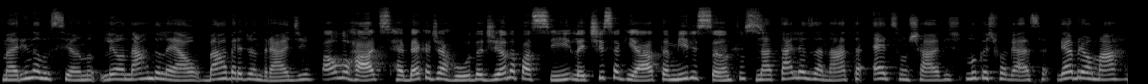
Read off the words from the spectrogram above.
Marina Luciano, Leonardo Leal, Bárbara de Andrade, Paulo Hatz, Rebeca de Arruda, Diana Passi, Letícia Guiata, Miri Santos, Natália Zanata, Edson Chaves, Lucas Fogaça, Gabriel Mar,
